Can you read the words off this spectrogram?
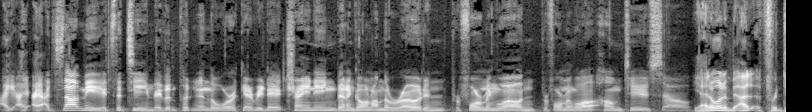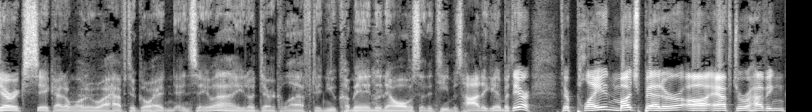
I, I, it's not me. It's the team. They've been putting in the work every day at training, been going on the road and performing well, and performing well at home too. So yeah, I don't want to. I, for Derek's sake, I don't want to. I have to go ahead and, and, say, well, you know, Derek left, and you come in, and now all of a sudden the team is hot again. But they're they're playing much better uh, after having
